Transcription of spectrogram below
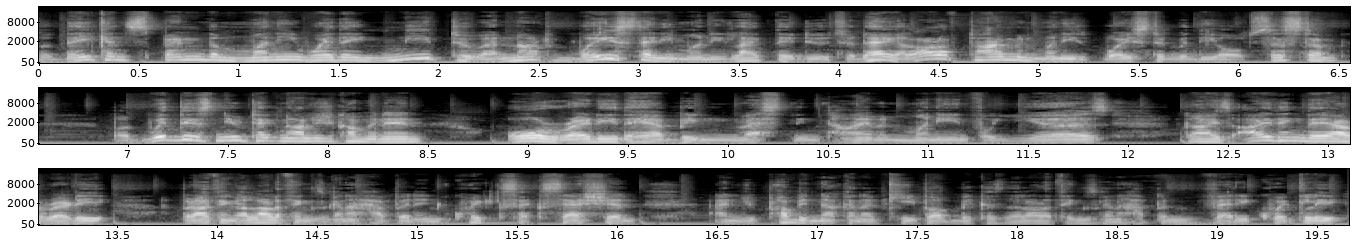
so they can spend the money where they need to and not waste any money like they do today. A lot of time and money is wasted with the old system, but with this new technology coming in, already they have been investing time and money in for years. Guys, I think they are ready, but I think a lot of things are going to happen in quick succession and you're probably not going to keep up because a lot of things are going to happen very quickly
